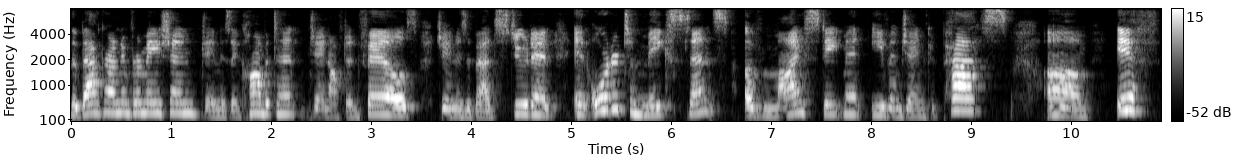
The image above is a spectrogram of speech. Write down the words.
the background information. Jane is incompetent. Jane often fails. Jane is a bad student. In order to make sense of my statement, even Jane could pass. Um, if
